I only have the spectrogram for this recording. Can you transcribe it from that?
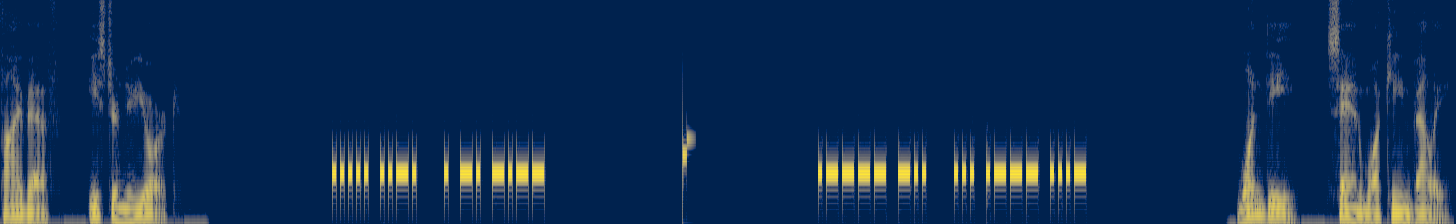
5F, Eastern New York. One D, San Joaquin Valley.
